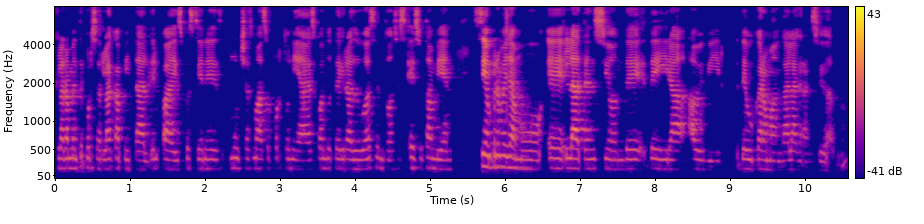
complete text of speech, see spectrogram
claramente por ser la capital del país, pues tienes muchas más oportunidades cuando te gradúas. Entonces, eso también siempre me llamó eh, la atención de, ir a, vivir de Bucaramanga a la gran ciudad, ¿no?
